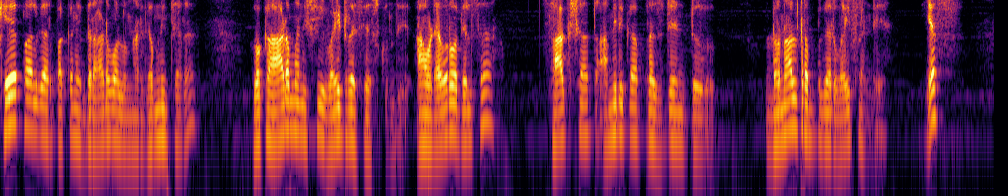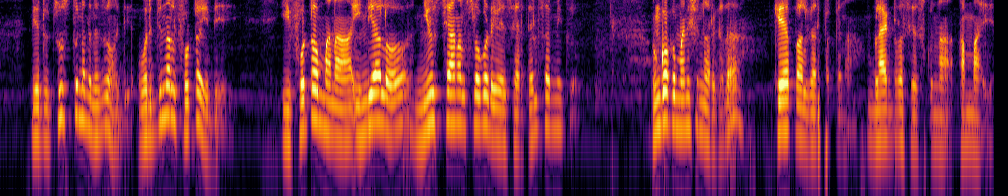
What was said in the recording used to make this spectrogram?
కే పాల్ గారి పక్కన ఇద్దరు ఆడవాళ్ళు ఉన్నారు. గమనించారా? ఒక ఆడ మనిషి వైట్ డ్రెస్ వేసుకుంది. ఆవిడెవరో తెలుసా? సాక్షాత్ అమెరికా ప్రెసిడెంట్ డొనాల్డ్ ట్రంప్ గారి వైఫ్ అండి. ఎస్ మీరు చూస్తున్నది నిజం ఇది. ఒరిజినల్ ఫోటో ఇది. ఈ ఫోటో మన ఇండియాలో న్యూస్ ఛానల్స్లో కూడా వేశారు. తెలుసా మీకు? ఇంకొక మనిషి ఉన్నారు కదా కేపాల్ గారి పక్కన బ్లాక్ డ్రెస్ వేసుకున్న అమ్మాయి.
